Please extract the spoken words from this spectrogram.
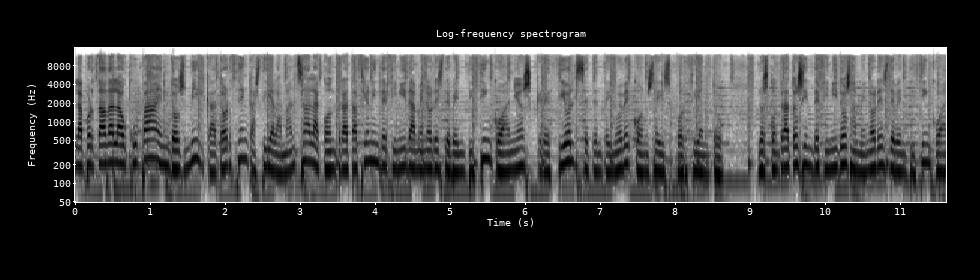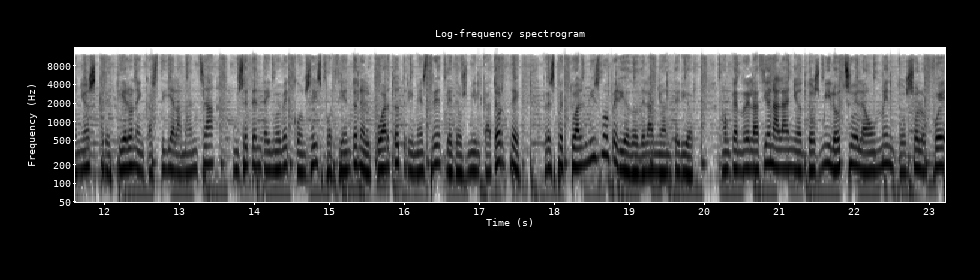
La portada la ocupa en 2014 en Castilla-La Mancha. La contratación indefinida a menores de 25 años creció el 79,6%. Los contratos indefinidos a menores de 25 años crecieron en Castilla-La Mancha un 79,6% en el cuarto trimestre de 2014 respecto al mismo periodo del año anterior, aunque en relación al año 2008 el aumento solo fue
